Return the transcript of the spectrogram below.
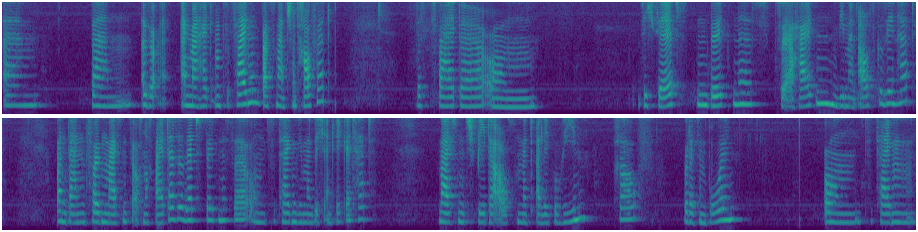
Ähm, dann, also einmal halt, um zu zeigen, was man schon drauf hat. Das zweite, um sich selbst ein Bildnis zu erhalten, wie man ausgesehen hat. Und dann folgen meistens auch noch weitere Selbstbildnisse, um zu zeigen, wie man sich entwickelt hat. Meistens später auch mit Allegorien drauf oder Symbolen, um zu zeigen,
